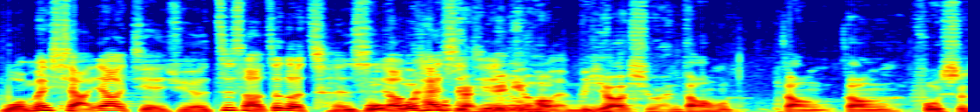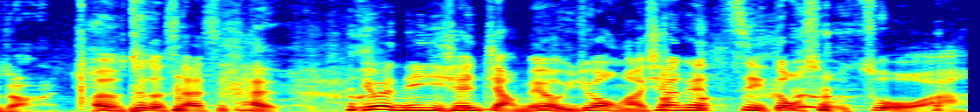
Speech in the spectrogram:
我们想要解决，至少这个城市要开始进入文明。比较喜欢当当当副市长。哎呦，这个实在是太，因为你以前讲没有用啊，现在可以自己动手做啊。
